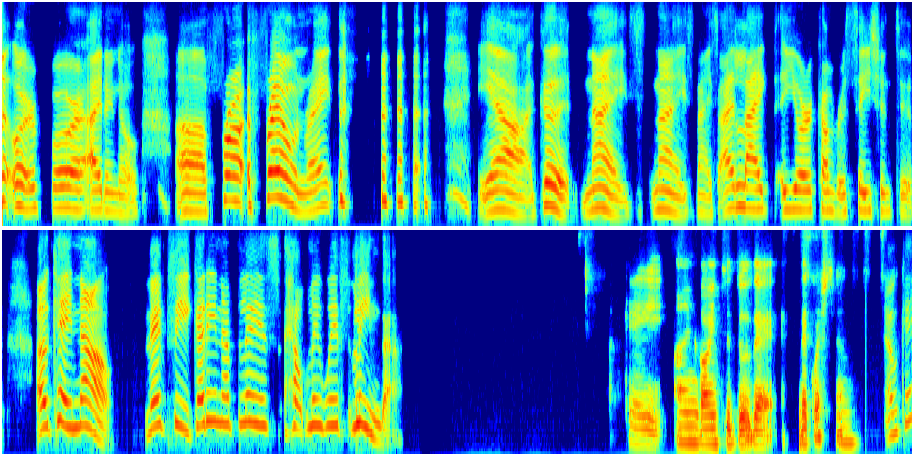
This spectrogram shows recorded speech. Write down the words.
or for, I don't know, uh, Freund, right? yeah, good. Nice, nice, nice. I liked your conversation too. Okay, now let's see. Karina, please help me with Linda. Okay, I'm going to do the, the question. Okay.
